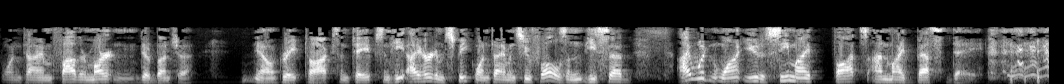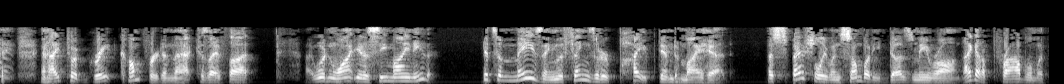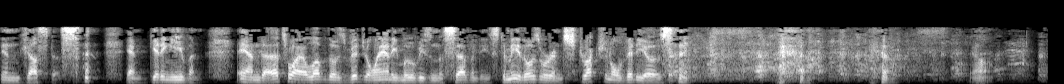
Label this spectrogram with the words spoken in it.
one time, Father Martin did a bunch of, you know, great talks and tapes, and he, I heard him speak one time in Sioux Falls, and he said, I wouldn't want you to see my thoughts on my best day. and I took great comfort in that because I thought, I wouldn't want you to see mine either. It's amazing the things that are piped into my head. Especially when somebody does me wrong. I got a problem with injustice and getting even. And uh, that's why I love those vigilante movies in the 70s. To me, those were instructional videos. yeah.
